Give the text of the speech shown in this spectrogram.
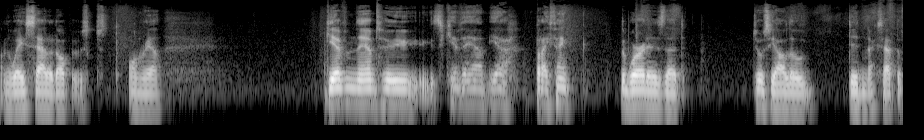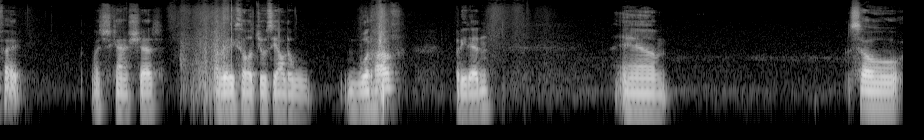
And the way he set it up, it was just unreal. Give them to give them, yeah. But I think the word is that Josie Aldo didn't accept the fight, which is kind of shit. I really thought Josie Aldo would have, but he didn't. Um, so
